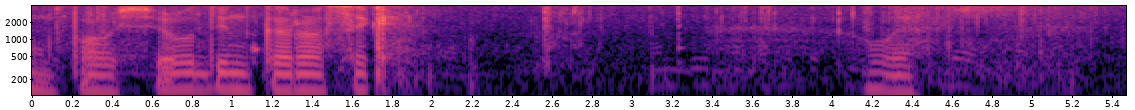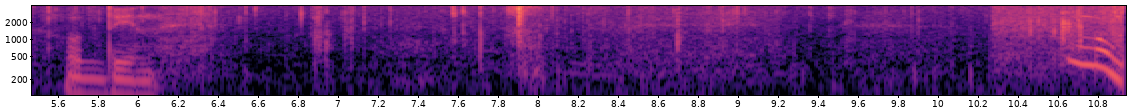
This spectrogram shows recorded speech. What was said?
Опа, ось один карасик. Але один. Ну,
